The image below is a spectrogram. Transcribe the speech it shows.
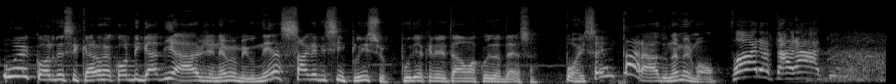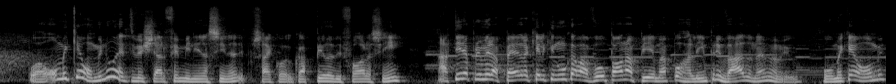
O recorde desse cara é o recorde de gadeagem, né, meu amigo? Nem a saga de Simplício podia acreditar uma coisa dessa. Porra, isso aí é um tarado, né, meu irmão? Fora, tarado! Porra, homem que é homem não entra de vestiário feminino assim, né? Tipo, sai com a pila de fora assim. Atira a primeira pedra aquele que nunca lavou o pau na pia, mas porra, ali em privado, né, meu amigo? O homem que é homem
